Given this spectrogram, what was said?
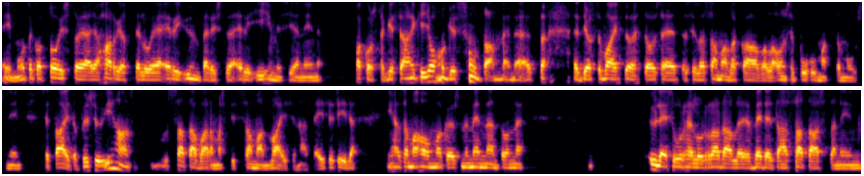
ei muuta kuin toistoja ja harjoitteluja ja eri ympäristöjä, eri ihmisiä, niin pakostakin se ainakin johonkin suuntaan menee, että, että jos se vaihtoehto on se, että sillä samalla kaavalla on se puhumattomuus, niin se taito pysyy ihan sata varmasti samanlaisena, että ei se siitä ihan sama homma, kun jos me mennään tuonne yleisurheilun radalle vedetään satasta, niin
